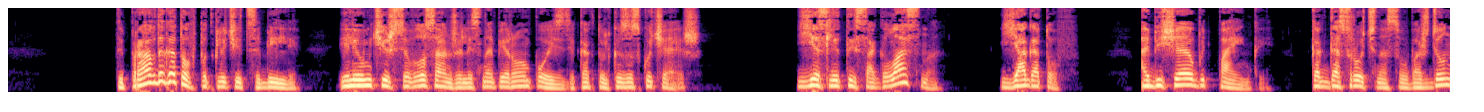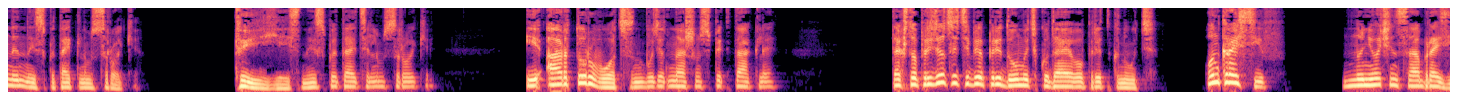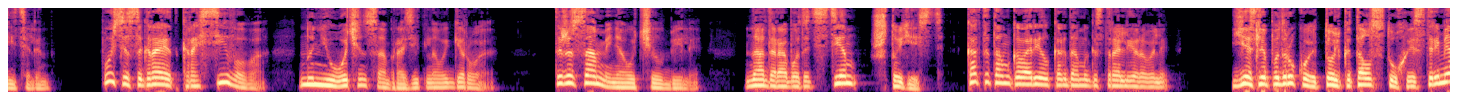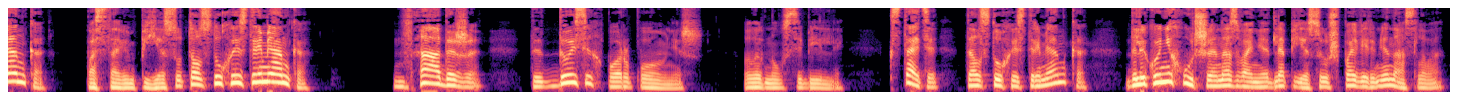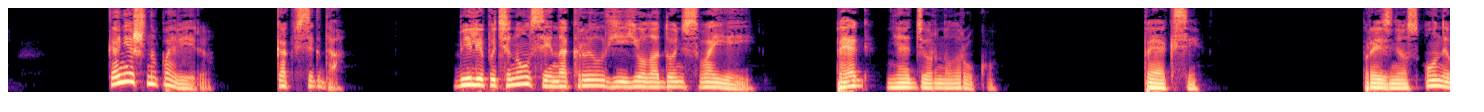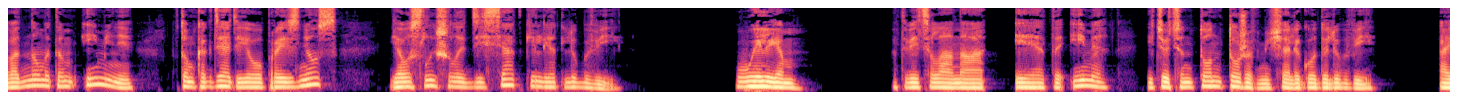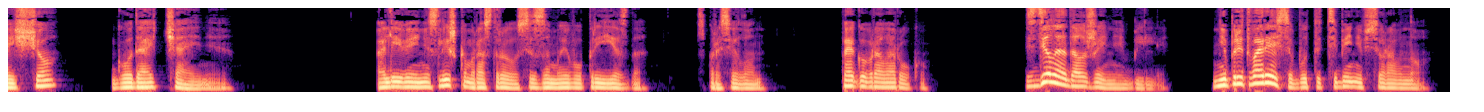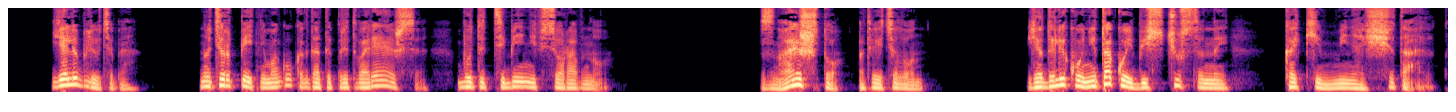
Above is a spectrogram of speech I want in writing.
«Ты правда готов подключиться, Билли? Или умчишься в Лос-Анджелес на первом поезде, как только заскучаешь?» «Если ты согласна, я готов. Обещаю быть паинькой, когда срочно освобожденный на испытательном сроке». «Ты и есть на испытательном сроке. И Артур Уотсон будет в нашем спектакле. Так что придется тебе придумать, куда его приткнуть. Он красив, но не очень сообразителен. Пусть и сыграет красивого, но не очень сообразительного героя. Ты же сам меня учил, Билли. Надо работать с тем, что есть. Как ты там говорил, когда мы гастролировали? Если под рукой только толстуха и стремянка, поставим пьесу «Толстуха и стремянка». Надо же! Ты до сих пор помнишь, — улыбнулся Билли. Кстати, «Толстуха и стремянка» — далеко не худшее название для пьесы, уж поверь мне на слово. Конечно, поверю. Как всегда. Билли потянулся и накрыл ее ладонь своей. Пег не отдернул руку. «Пекси», — произнес он, и в одном этом имени, в том, как дядя его произнес, я услышала десятки лет любви. «Уильям», — ответила она, и это имя, и тетин тон тоже вмещали годы любви. А еще годы отчаяния. «Оливия не слишком расстроилась из-за моего приезда?» — спросил он. Пэг убрала руку. «Сделай одолжение, Билли. Не притворяйся, будто тебе не все равно. Я люблю тебя, но терпеть не могу, когда ты притворяешься, будто тебе не все равно». «Знаешь что?» — ответил он. «Я далеко не такой бесчувственный, каким меня считают».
